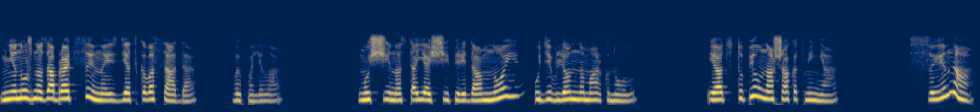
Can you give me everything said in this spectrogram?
Мне нужно забрать сына из детского сада, выпалила. Мужчина, стоящий передо мной, удивленно моргнул и отступил на шаг от меня. «Сына?»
